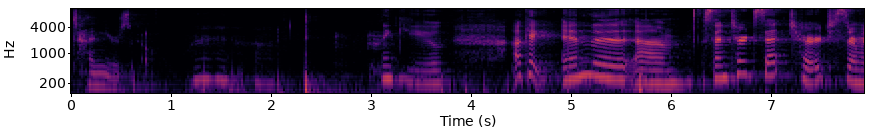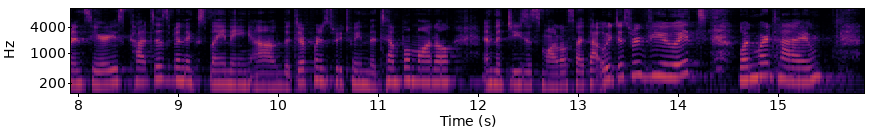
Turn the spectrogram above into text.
10 years ago. Thank you. Okay, in the um, Centered Set Church sermon series, Katja's been explaining um, the difference between the temple model and the Jesus model. So I thought we'd just review it one more time.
